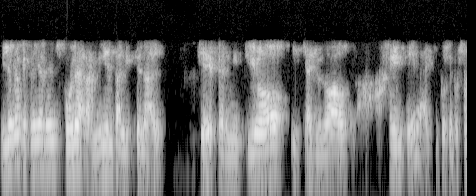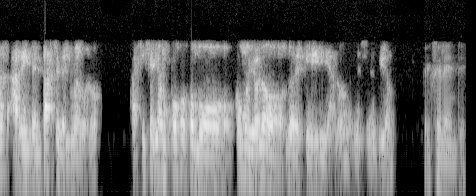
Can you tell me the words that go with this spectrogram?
Y yo creo que Player Lens fue una herramienta adicional que permitió y que ayudó a, gente, a equipos de personas, a reinventarse de nuevo, ¿no? Así sería un poco como, como yo lo, lo definiría, ¿no? En ese sentido. Excelente.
